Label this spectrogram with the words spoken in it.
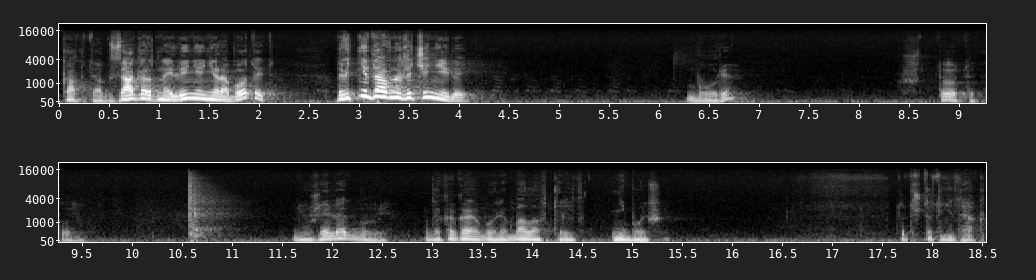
Как так? Загородная линия не работает? Да ведь недавно же чинили. Буря? Что такое? Неужели от бури? Да какая буря? Баллов три, не больше. Тут что-то не так.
